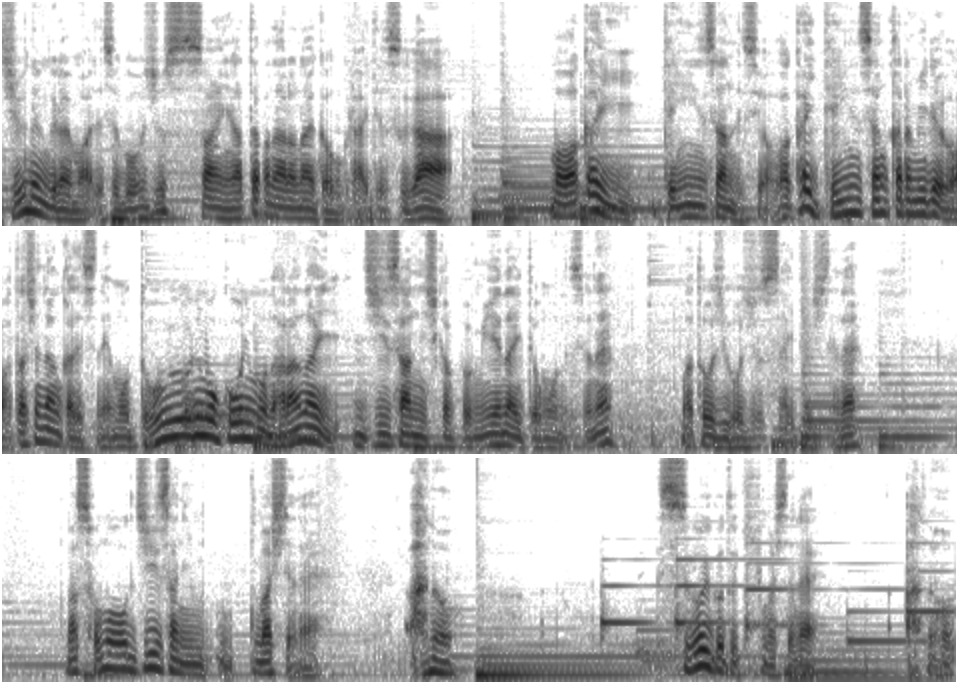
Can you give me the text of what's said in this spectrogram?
10年ぐらい前ですよ。50歳になったかならないかぐらいですが、まあ、若い店員さんですよ。若い店員さんから見れば私なんかですねもうどうにもこうにもならないじいさんにしか見えないと思うんですよね、まあ、当時50歳としてね、まあ、そのじいさんに来ましてねあのすごいこと聞きましたね。あの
